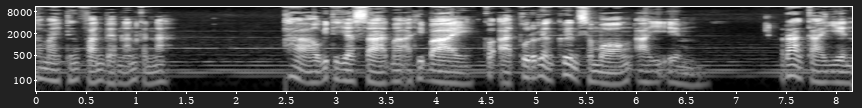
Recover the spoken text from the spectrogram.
ทำไมถึงฝันแบบนั้นกันนะ ถ้าเอาวิทยาศาสตร์มาอธิบายก็อาจพูดเรื่องคลื่นสมอง REM ร่างกายเย็น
